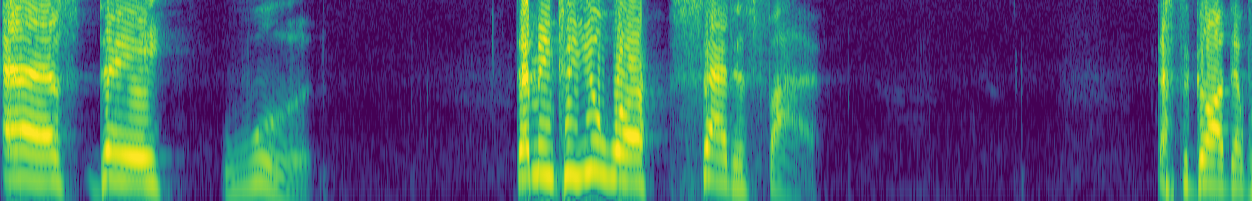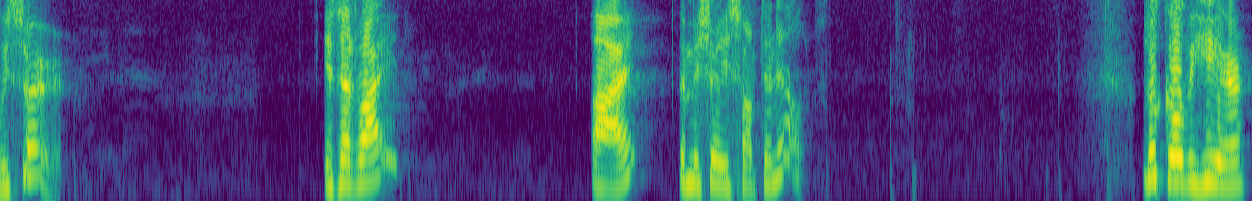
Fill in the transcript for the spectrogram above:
as they would. That means to you were satisfied. That's the God that we serve. Is that right? All right, let me show you something else. Look over here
